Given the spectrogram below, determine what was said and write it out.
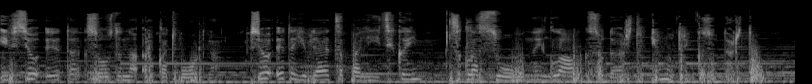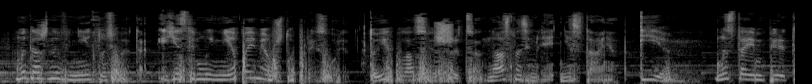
и все это создано рукотворно. Все это является политикой, согласованной глав государств и внутри государства. Мы должны вникнуть в это. И если мы не поймем, что происходит, то их план свершится. Нас на земле не станет. И мы стоим перед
